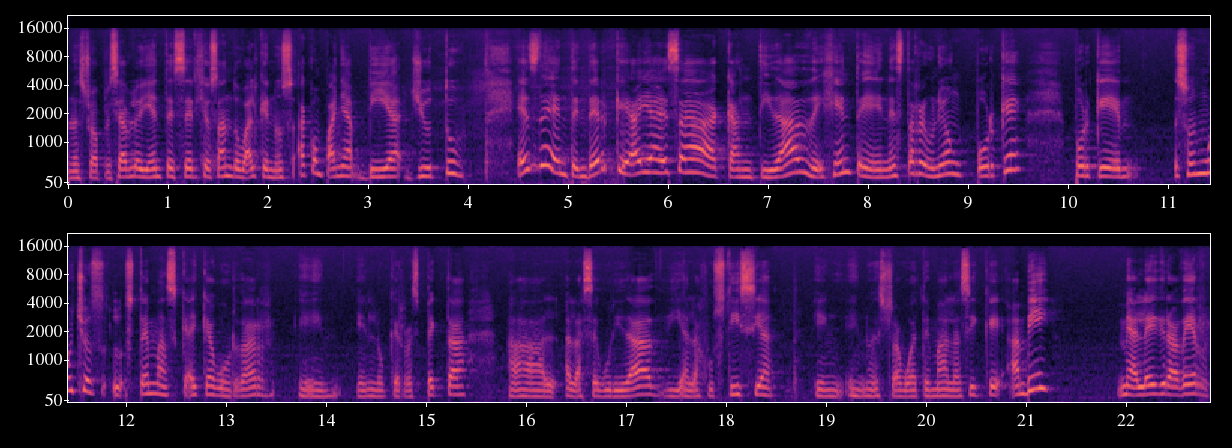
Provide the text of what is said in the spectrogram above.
nuestro apreciable oyente Sergio Sandoval que nos acompaña vía YouTube. Es de entender que haya esa cantidad de gente en esta reunión. ¿Por qué? Porque son muchos los temas que hay que abordar en, en lo que respecta a, la seguridad y a la justicia en, nuestra Guatemala. Así que a mí me alegra ver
